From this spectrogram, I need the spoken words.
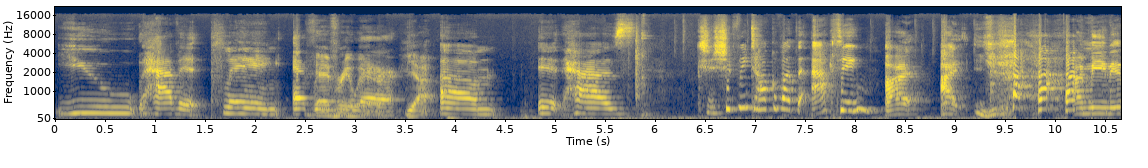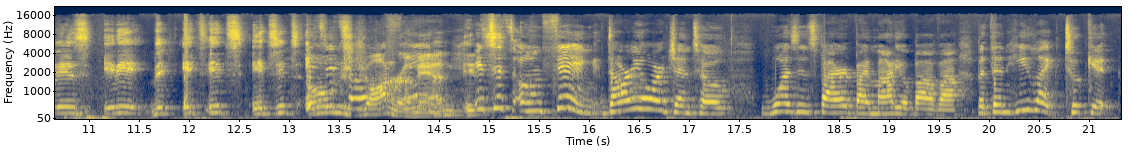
you have it playing everywhere. everywhere. Yeah, Um, it has. Should we talk about the acting? I, I, I mean, it is, it is, it's, it's, it's its own its own genre, thing. man. It's, its own thing. Dario Argento was inspired by Mario Bava, but then he like took it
